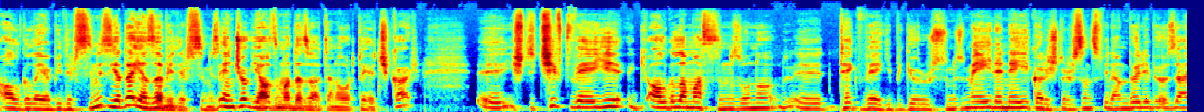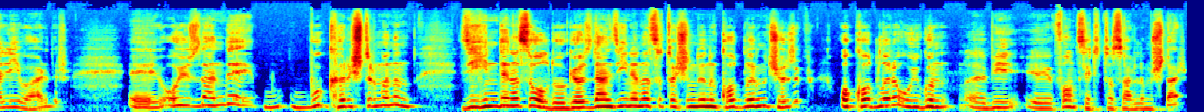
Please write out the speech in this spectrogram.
algılayabilirsiniz ya da yazabilirsiniz. En çok yazmada zaten ortaya çıkar. İşte çift V'yi algılamazsınız. Onu tek V gibi görürsünüz. M ile N'yi karıştırırsınız filan. Böyle bir özelliği vardır. O yüzden de bu karıştırmanın zihinde nasıl olduğu, gözden zihne nasıl taşındığının kodlarını çözüp o kodlara uygun e, bir e, font seti tasarlamışlar.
